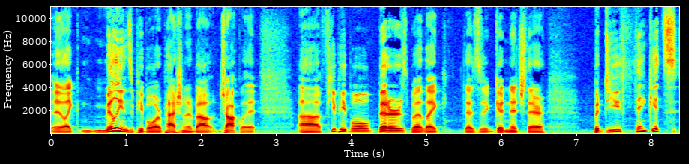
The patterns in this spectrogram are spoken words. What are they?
like millions of people are passionate about chocolate. Uh, few people bitters, but like there's a good niche there. But do you think it's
